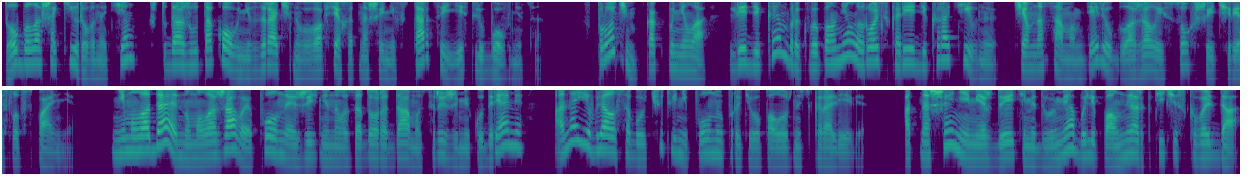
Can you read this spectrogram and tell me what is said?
то была шокирована тем, что даже у такого невзрачного во всех отношениях старца есть любовница. Впрочем, как поняла, леди Кемброк выполняла роль скорее декоративную, чем на самом деле ублажала иссохшие чресла в спальне. Немолодая, но моложавая, полная жизненного задора дама с рыжими кудрями, она являла собой чуть ли не полную противоположность королеве. Отношения между этими двумя были полны арктического льда,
